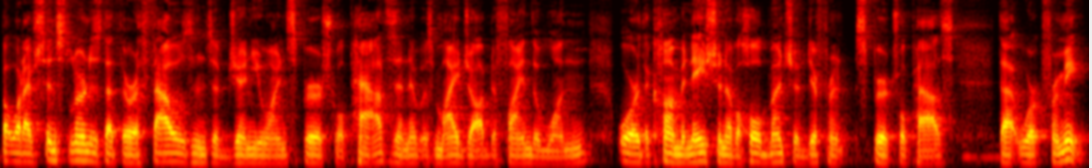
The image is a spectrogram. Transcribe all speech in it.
But what I've since learned is that there are thousands of genuine spiritual paths, and it was my job to find the one or the combination of a whole bunch of different spiritual paths mm-hmm. that work for me.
